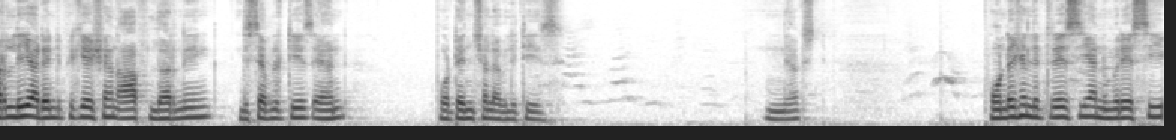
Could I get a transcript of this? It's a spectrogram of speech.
early identification of learning disabilities and potential abilities next foundation literacy and numeracy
